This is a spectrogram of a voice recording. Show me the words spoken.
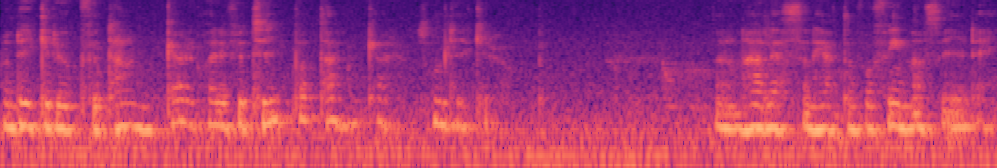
Vad dyker det upp för tankar? Vad är det för typ av tankar som dyker upp? När den här ledsenheten får finnas i dig.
